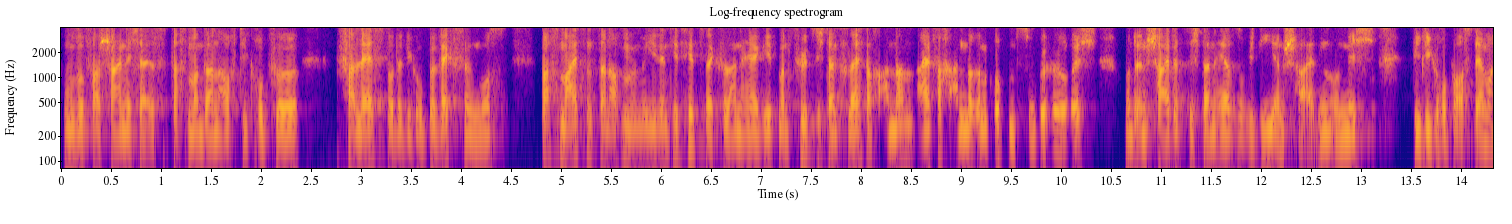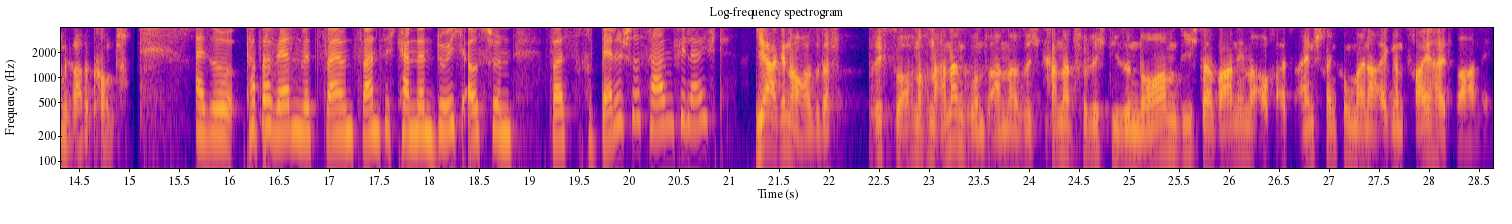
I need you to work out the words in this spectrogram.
umso wahrscheinlicher ist, dass man dann auch die Gruppe verlässt oder die Gruppe wechseln muss, was meistens dann auch mit einem Identitätswechsel einhergeht. Man fühlt sich dann vielleicht auch anderen, einfach anderen Gruppen zugehörig und entscheidet sich dann eher so, wie die entscheiden und nicht wie die Gruppe, aus der man gerade kommt. Also Papa werden mit 22 kann dann durchaus schon was Rebellisches haben vielleicht? Ja, genau. Also da sprichst du auch noch einen anderen Grund an. Also ich kann natürlich diese Norm, die ich da wahrnehme, auch als Einschränkung meiner eigenen Freiheit wahrnehmen.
